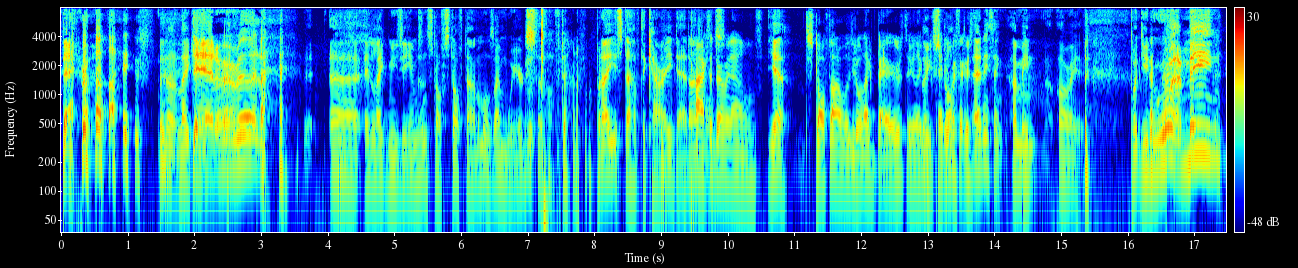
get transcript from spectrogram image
Dead or alive? no, like Dead or alive? uh, in like museums and stuff, stuffed animals. I'm weird with them. Stuffed animals. But I used to have to carry dead animals. Taxidermy animals. Yeah, Stuffed animals. You don't like bears, do you? Like, like teddy bears? anything. I mean, all right, but you know what I mean.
